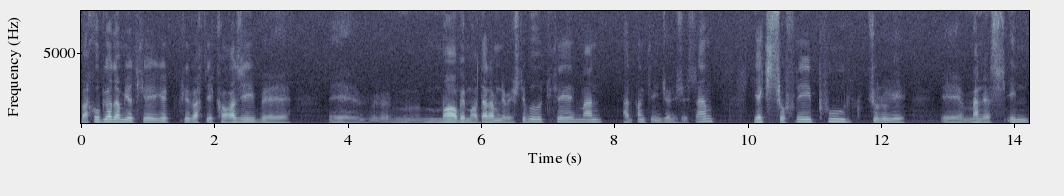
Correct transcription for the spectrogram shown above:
و خوب یادم میاد که یک وقتی کاغذی به ما به مادرم نوشته بود که من الان که اینجا نشستم یک سفره پول جلوی من است این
